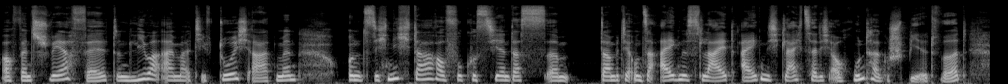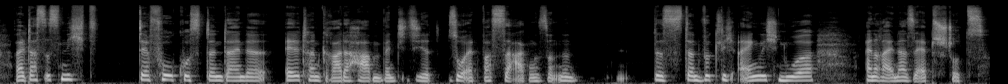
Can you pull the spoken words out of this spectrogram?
auch wenn es schwer fällt, dann lieber einmal tief durchatmen und sich nicht darauf fokussieren, dass ähm, damit ja unser eigenes Leid eigentlich gleichzeitig auch runtergespielt wird, weil das ist nicht der Fokus, den deine Eltern gerade haben, wenn die dir so etwas sagen, sondern das ist dann wirklich eigentlich nur ein reiner Selbstschutz.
